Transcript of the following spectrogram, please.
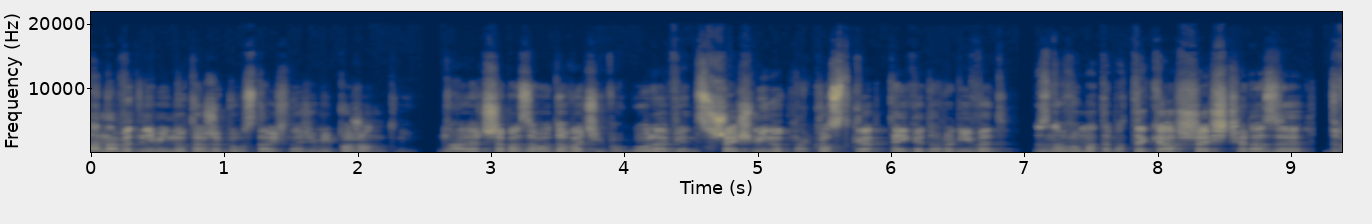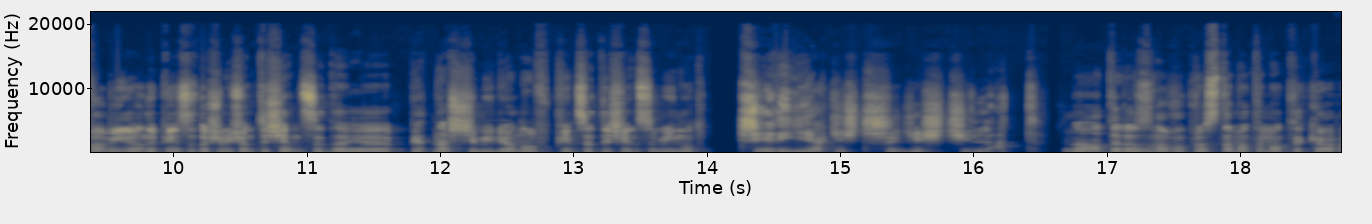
a nawet nie minuta, żeby ustawić na ziemi porządnie. No ale trzeba załadować i w ogóle, więc 6 minut na kostkę, take it or leave it. Znowu matematyka, 6 razy 2 miliony 580 tysięcy daje 15 milionów 500 tysięcy minut, czyli jakieś 30 lat. No, teraz znowu prosta matematyka.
